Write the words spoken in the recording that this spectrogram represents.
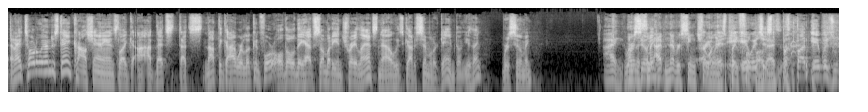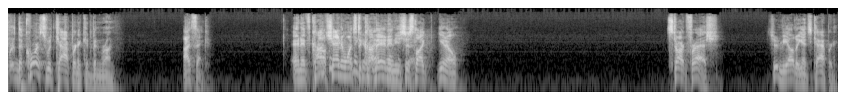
And I totally understand Kyle Shanahan's like uh, that's that's not the guy we're looking for. Although they have somebody in Trey Lance now who's got a similar game, don't you think? We're assuming. I We're honestly, assuming? I've never seen Trey Uh, Lance play it, football, It was just, but, but it was the course with Kaepernick had been run. I think. And if Kyle Shanahan I wants to come right. in and he's just you're like, you know, start fresh, shouldn't be held against Kaepernick.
